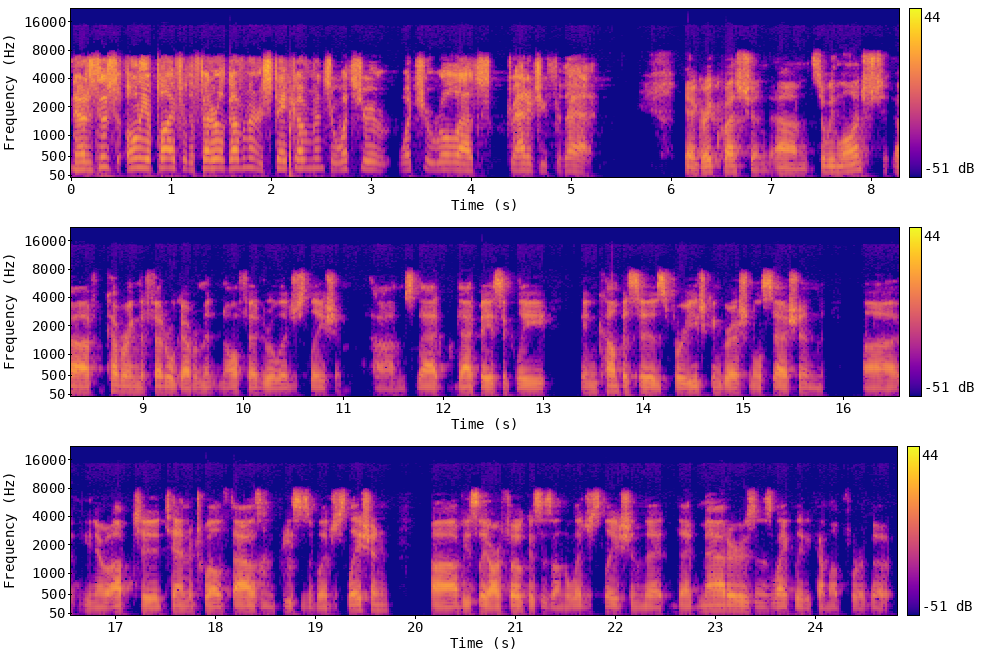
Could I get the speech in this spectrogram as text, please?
Now, does this only apply for the federal government or state governments, or what's your what's your rollout strategy for that? Yeah, great question. Um, so we launched uh, covering the federal government and all federal legislation. Um, so that that basically encompasses for each congressional session uh, you know, up to 10 or 12,000 pieces of legislation. Uh, obviously, our focus is on the legislation that, that matters and is likely to come up for a vote.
